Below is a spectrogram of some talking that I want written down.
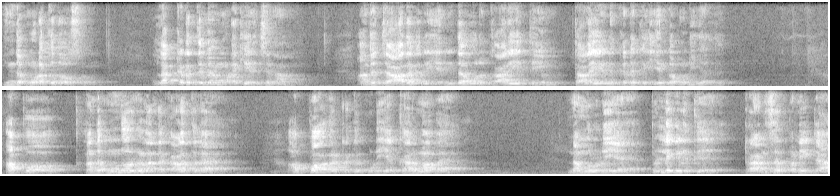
இந்த முடக்கு தோஷம் லக்கணத்தையுமே முடக்கிருச்சுன்னா அந்த ஜாதகர் எந்த ஒரு காரியத்தையும் தலையெடுக்கெடுக்க இயங்க முடியாது. அப்போது அந்த முன்னோர்கள் அந்த காலத்தில் அப்பா கட்டிருக்கக்கூடிய கர்மாவை நம்மளுடைய பிள்ளைகளுக்கு ட்ரான்ஸ்ஃபர் பண்ணிட்டா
